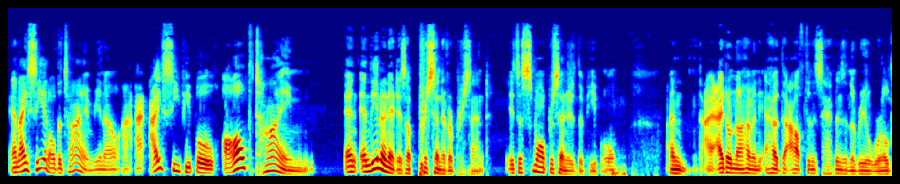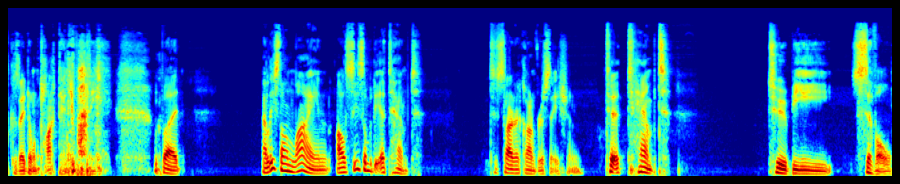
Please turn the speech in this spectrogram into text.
And i see it all the time you know i, I see people all the time and, and the internet is a percent of a percent. It's a small percentage of the people. And I, I don't know how many how often this happens in the real world because i don't talk to anybody. But at least online i'll see somebody attempt to start a conversation to attempt to be civil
